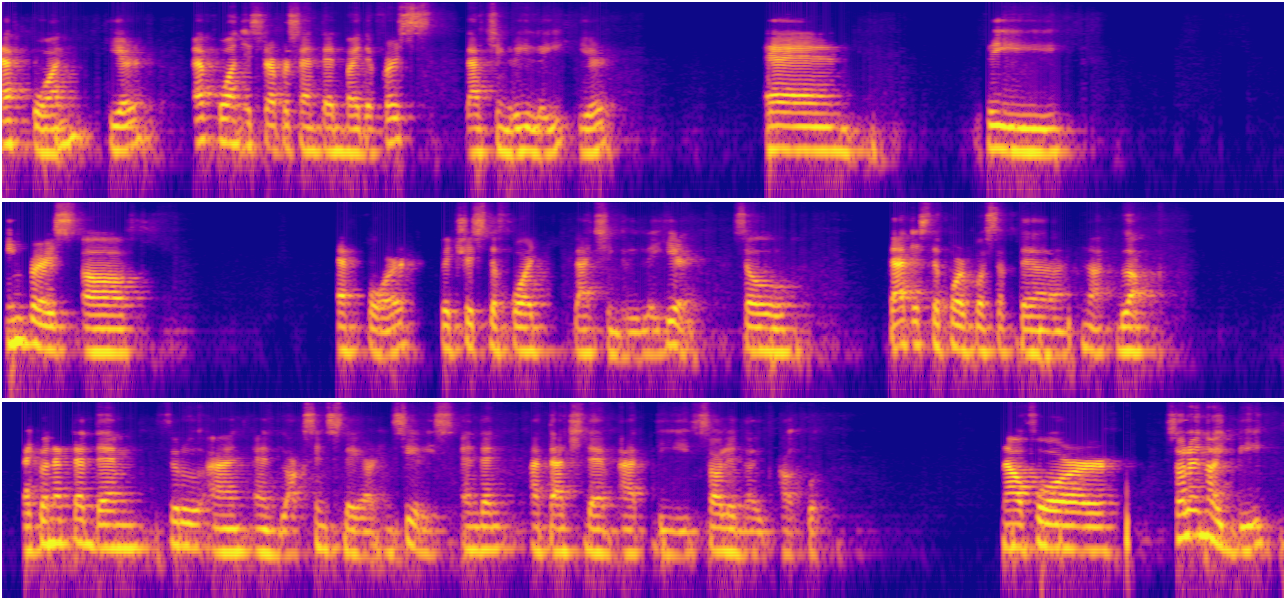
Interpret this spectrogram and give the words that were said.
F1 here. F1 is represented by the first latching relay here. And the inverse of F4, which is the fourth latching relay here. So that is the purpose of the NOT block. I connected them through an AND block since they are in series and then attach them at the solenoid output. Now for solenoid B,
